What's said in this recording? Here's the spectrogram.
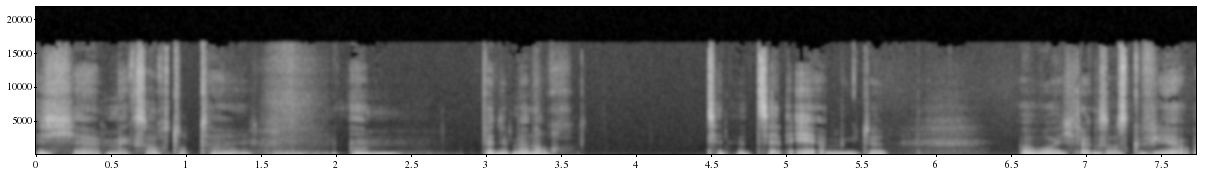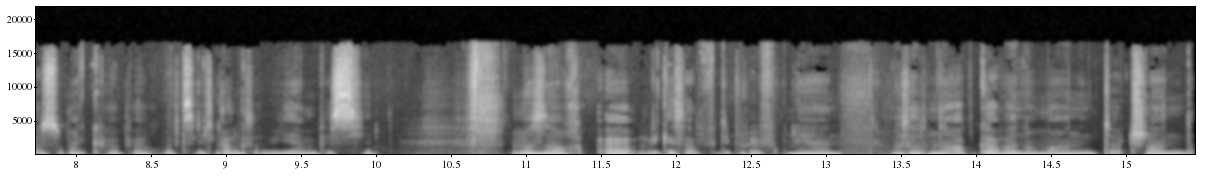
Ich äh, merke es auch total. Ähm, bin immer noch tendenziell eher müde, obwohl ich langsam das Gefühl habe, so mein Körper erholt sich langsam wieder ein bisschen. Ich muss noch, äh, wie gesagt, für die Prüfung lernen. Ich muss auch eine Abgabe noch machen in Deutschland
